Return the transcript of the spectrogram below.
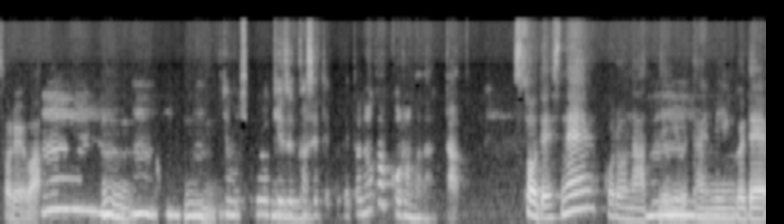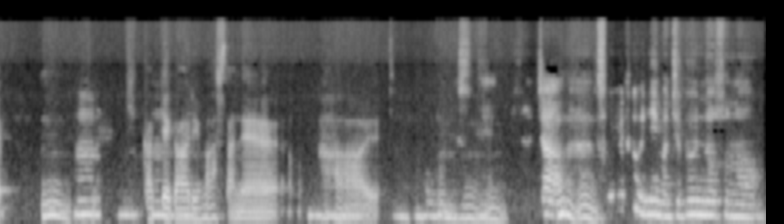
それは。うんうんうんうんうんでもそれを気づかせてくれたのがコロナだった。そうですね。コロナっていうタイミングで、うん、うんきっかけがありましたね。すはい。なるほどですね。うんじゃあ、うんうん。そういうふうに今自分のその、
